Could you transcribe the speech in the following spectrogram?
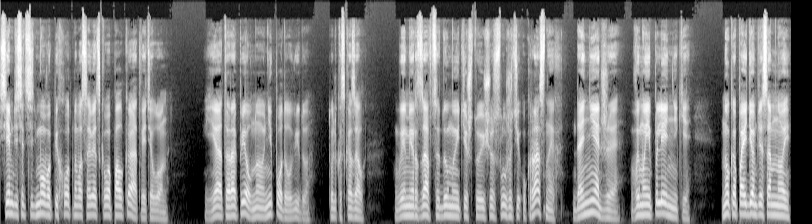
«77-го пехотного советского полка», — ответил он. Я торопел, но не подал виду, только сказал, «Вы, мерзавцы, думаете, что еще служите у красных? Да нет же, вы мои пленники. Ну-ка, пойдемте со мной».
